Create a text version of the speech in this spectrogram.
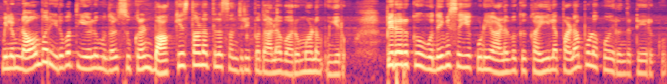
மேலும் நவம்பர் இருபத்தி ஏழு முதல் சுக்கரன் பாக்கியஸ்தானத்தில் சஞ்சரிப்பதால் வருமானம் உயரும். பிறருக்கு உதவி செய்யக்கூடிய அளவுக்கு கையில் பணப்புழக்கம் இருந்துகிட்டே இருக்கும்.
